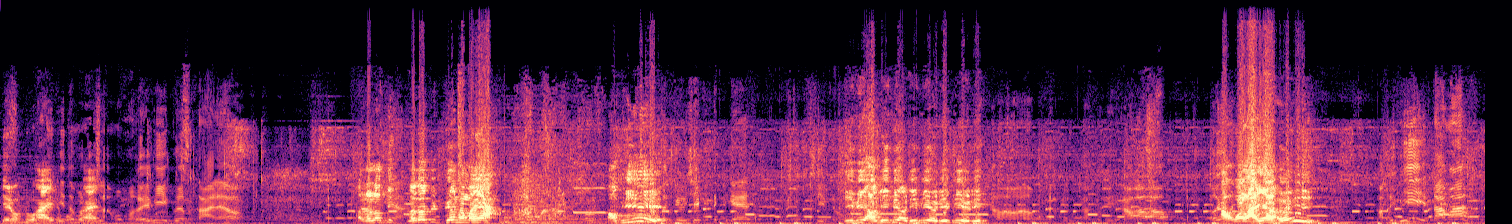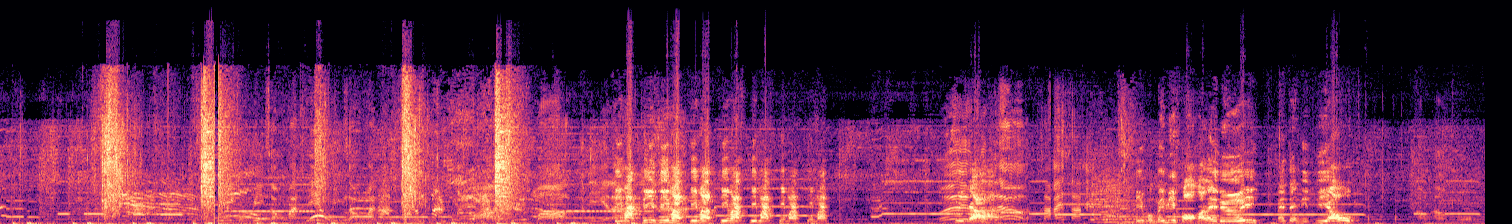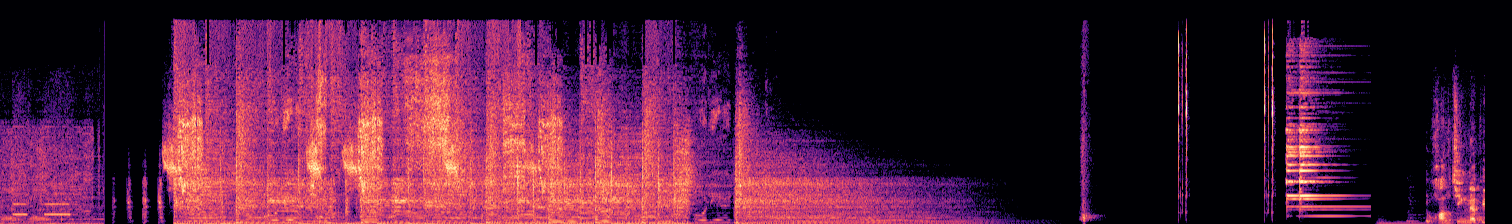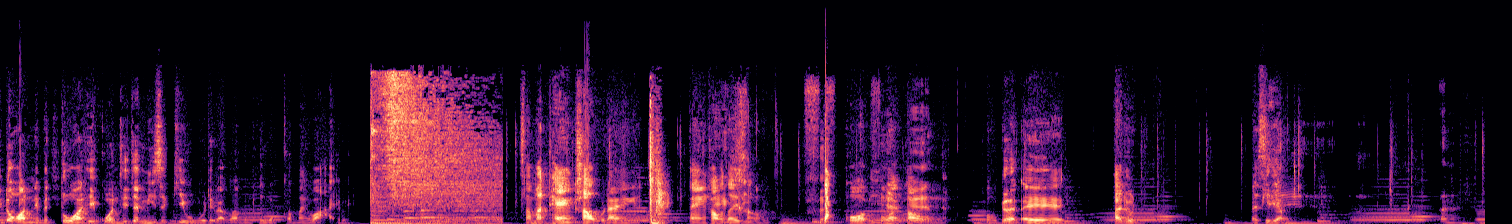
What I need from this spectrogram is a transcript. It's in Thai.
พี่ผมดูให้เดี๋ยวพี่ผต้อมงดูมาให้โดนหลังผมอะเฮ้ยพี่เพื่อนมันตายแล้วเอาแล้วเราติดแล้วเราติดเครื่องทำไมอะ เอาพี่สกิลเช็คติดแกชินพี่พี่เอาดิพี่เอาดิพี่เอาดิพี่เอาดิเอาเอาเอาเอาเอาเอาอะไรอะเฮ้ยเอาดิพี่ตามมาพี่ผมวิ่งสองหมัดพี่วิ่งสองหมัดหมอหมอนี่ไงล่ะตีหมัดพี่ตีหมัดตีหมัดตีหมัดตีหมัดตีหมัดตีหมัด เฮ้ยพี่ด่ามาแล้วซ้ายซ้ายพี่ผมไม่มีของอะไรเลยแม้แต่นิดเดียว ความจริงแล้วพี่ดอนเนี่ยเป็นตัวที่ควรที่จะมีสกิลที่แบบว่ามันโหดกว่าไม้หวายเว้ยสามารถแทงเข่าได้อย่างเงี้ยแทงเข่าใส่ทีดักพ่อพี่แทงเข่าเนี่ยผมเกิดเอใต้ถุนไปสี่เหลี่ยม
